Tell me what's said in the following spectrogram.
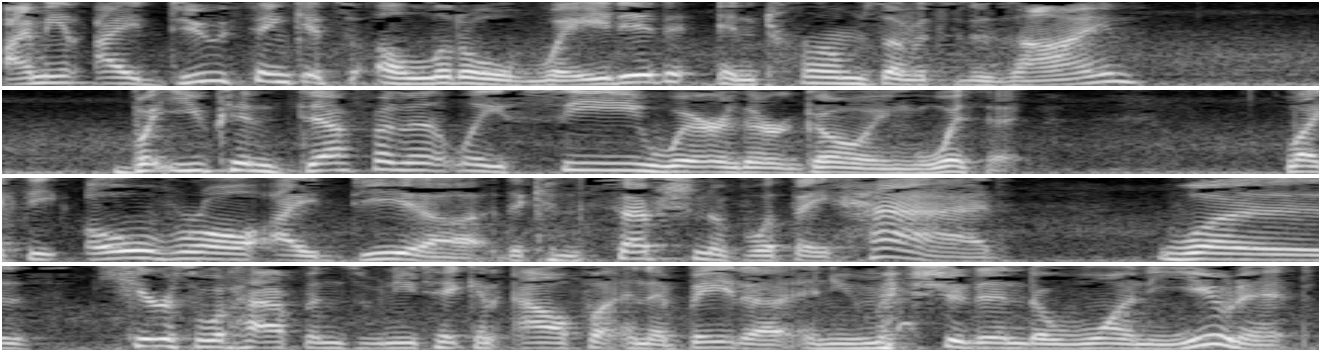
I mean i do think it's a little weighted in terms of its design but you can definitely see where they're going with it. Like the overall idea, the conception of what they had was here's what happens when you take an alpha and a beta and you mesh it into one unit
